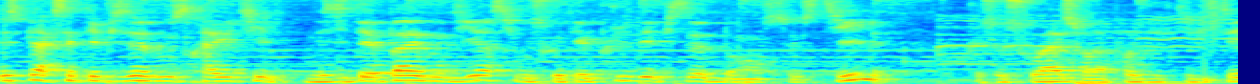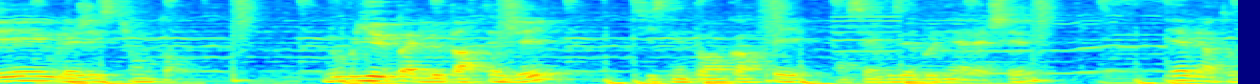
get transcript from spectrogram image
J'espère que cet épisode vous sera utile. N'hésitez pas à nous dire si vous souhaitez plus d'épisodes dans ce style, que ce soit sur la productivité ou la gestion de temps. N'oubliez pas de le partager. Si ce n'est pas encore fait, pensez à vous abonner à la chaîne. Et à bientôt.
